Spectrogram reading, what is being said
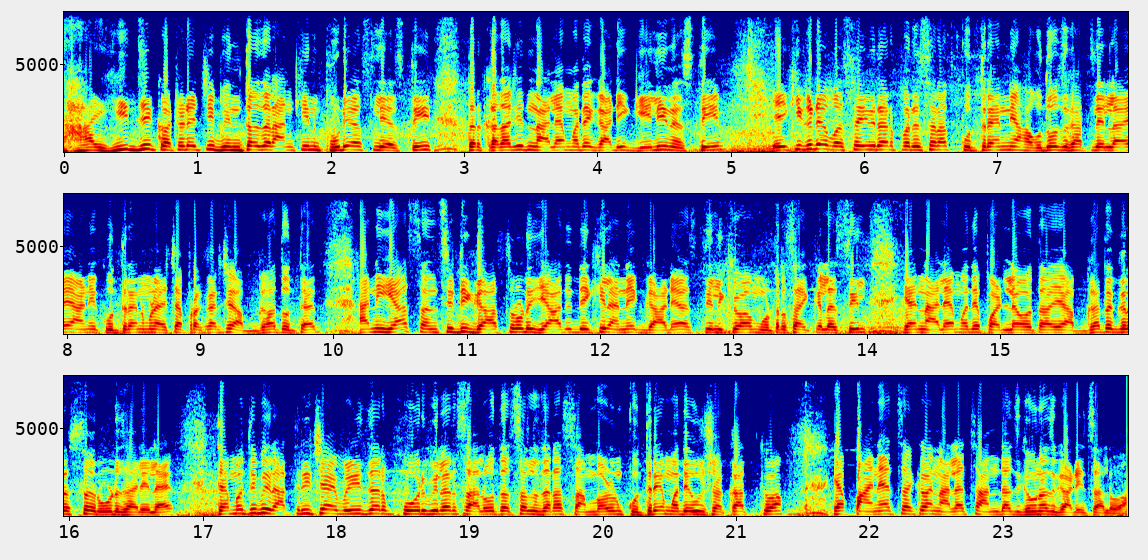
हा ही जी कठड्याची भिंत जर आणखीन पुढे असली असती तर कदाचित नाल्यामध्ये गाडी गेली नसती. एकीकडे वसई विरार परिसरात कुत्र्यांनी हौदोस घातलेला आहे आणि कुत्र्यांमुळे अशा प्रकारचे अपघात होत आहेत. आणि या सनसिटी गास रोड याआधी देखील अनेक गाड्या असतील किंवा मोटरसायकल असतील या नाल्यामध्ये पडल्या होत्या. या अपघातग्रस्त रोड झालेला आहे. त्यामुळे तुम्ही रात्रीच्या वेळी जर फोर व्हीलर चालवत असाल जरा सांभाळून कुत्रेमध्ये येऊ शकतात किंवा या पाण्याचा किंवा नाल्याचा अंदाज घेऊनच गाडी चालवा.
